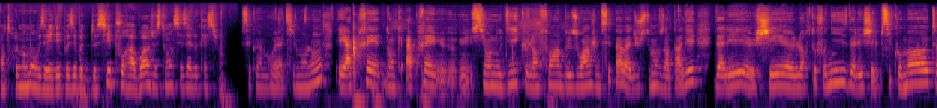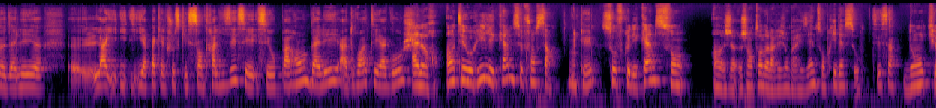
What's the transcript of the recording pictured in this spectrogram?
entre le moment où vous avez déposé votre dossier pour avoir justement ces allocations. C'est quand même relativement long. Et après, donc après, euh, si on nous dit que l'enfant a besoin, je ne sais pas, bah, justement vous en parliez, d'aller euh, chez euh, l'orthophoniste, d'aller chez le psychomote, d'aller là, il n'y a pas quelque chose qui est centralisé. C'est aux parents d'aller à droite et à gauche? Alors en théorie, les CAM se font ça. Ok. Sauf que les CAM sont j'entends dans la région parisienne, sont pris d'assaut. C'est ça. Donc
